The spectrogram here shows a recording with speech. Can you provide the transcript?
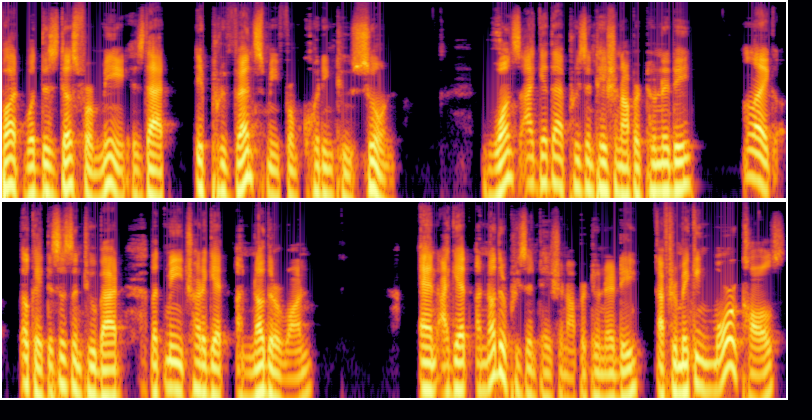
But what this does for me is that it prevents me from quitting too soon. Once I get that presentation opportunity, like, okay, this isn't too bad. Let me try to get another one. And I get another presentation opportunity after making more calls.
